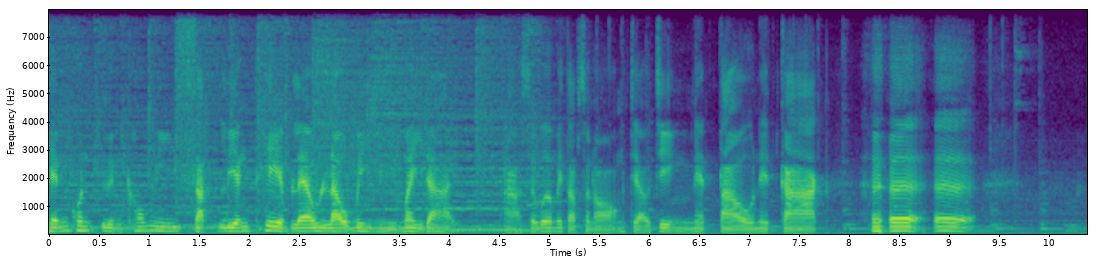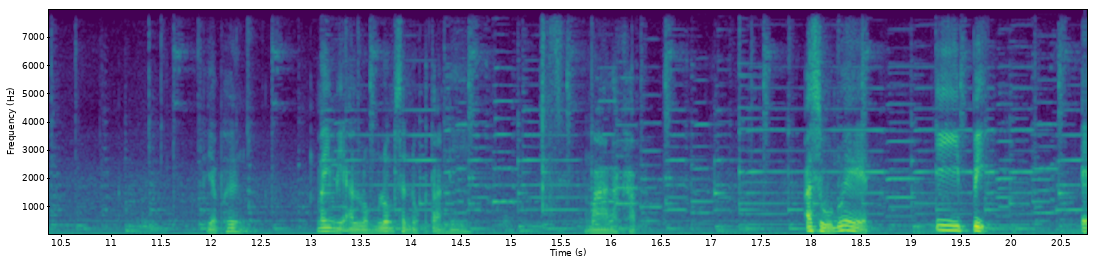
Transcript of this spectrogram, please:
เห็นคนอื่นเขามีสัตว์เลี้ยงเทพแล้วเราไม่มีไม่ได้อ่าเซิร์ฟเวอร์ไม่ตอบสนอง แจ๋วจริง เน็ตเตา เน็ตกากอย่าพึ่ง ไม่มีอารมณ์ร่วมสนุกตอนนี้ มาแล้วครับ อสูรเวทอีปิกเอ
